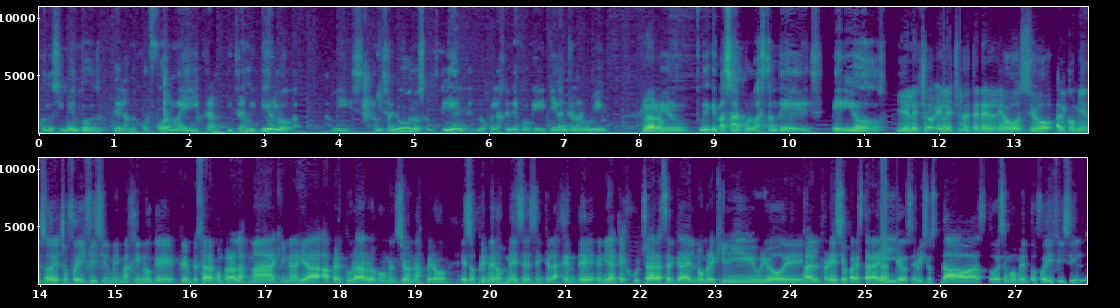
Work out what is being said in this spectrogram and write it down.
conocimientos de la mejor forma y, y transmitirlo a, a mis, a mis alumnos, a mis clientes, ¿no? Con la gente con que llega a entrenar conmigo. Claro. Pero tuve que pasar por bastantes periodos Y el hecho, el hecho de tener el negocio al comienzo, de hecho, fue difícil. Me imagino que, que empezar a comprar las máquinas, ya aperturarlo, como mencionas, pero esos primeros meses en que la gente tenía que escuchar acerca del nombre equilibrio, de, o sea, el precio para estar ahí, qué servicios dabas, todo ese momento fue difícil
